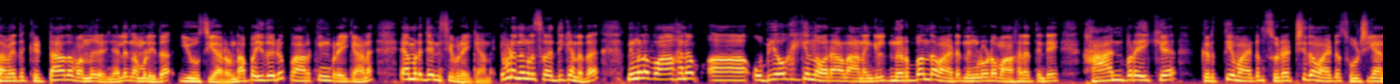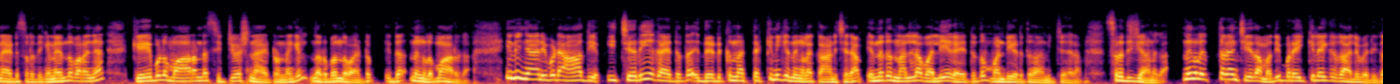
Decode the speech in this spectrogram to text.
സമയത്ത് കിട്ടാതെ വന്നു കഴിഞ്ഞാൽ നമ്മളിത് യൂസ് ചെയ്യാറുണ്ട്. അപ്പോൾ ഇതൊരു പാർക്കിംഗ് ബ്രേക്കാണ് എമർജൻസി ബ്രേക്കാണ്. ഇവിടെ നിങ്ങൾ ശ്രദ്ധിക്കേണ്ടത് നിങ്ങൾ വാഹനം ഉപയോഗിക്കുന്ന ഒരാളാണെങ്കിൽ നിർബന്ധമായിട്ട് നിങ്ങളുടെ വാഹനത്തിന്റെ ഹാൻഡ് ബ്രേക്ക് കൃത്യമായിട്ടും സുരക്ഷിതമായിട്ട് സൂക്ഷിക്കാനായിട്ട് ശ്രദ്ധിക്കണം. എന്ന് പറഞ്ഞാൽ കേബിൾ മാറേണ്ട സിറ്റുവേഷൻ ആയിട്ടുണ്ടെങ്കിൽ നിർബന്ധമായിട്ടും ഇത് നിങ്ങൾ മാറുക. ഇനി ഞാൻ ഇവിടെ ആദ്യം ഈ ചെറിയ കയറ്റത്ത് ഇത് എടുക്കുന്ന ടെക്നിക്ക് നിങ്ങളെ കാണിച്ചു തരാം. എന്നിട്ട് നല്ല വലിയ കയറ്റത്തും വണ്ടി എടുത്ത് കാണിച്ചു തരാം. ശ്രദ്ധിച്ച് കാണുക. നിങ്ങൾ ഇത്രയും ചെയ്താൽ മതി. ബ്രേക്കിലേക്ക് കാൽ വരിക.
